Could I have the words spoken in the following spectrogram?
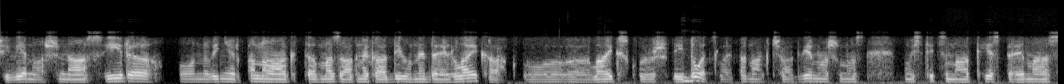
Šī vienošanās ir, un viņa ir panākta mazāk nekā divu nedēļu laikā, ko, laiks, kurš bija dots, lai panāktu šādu vienošanos. Visticamāk, iespējamās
